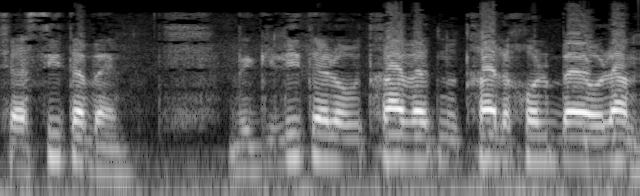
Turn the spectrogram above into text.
שעשית בהם. וגילית אלוהותך ואדנותך לכל באי עולם.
